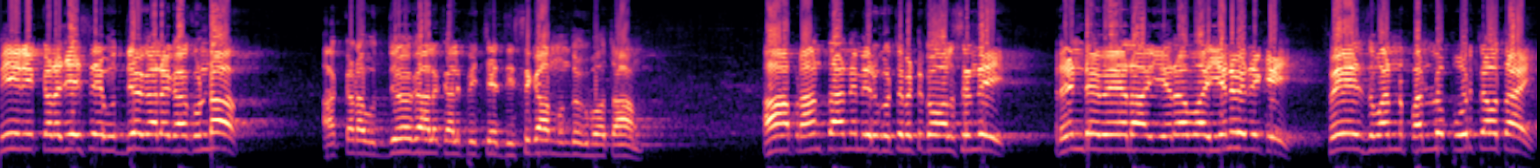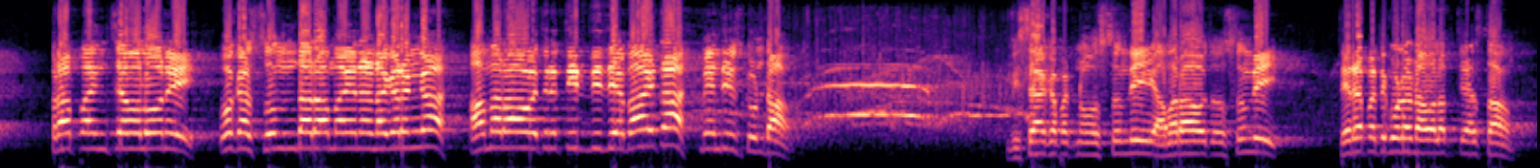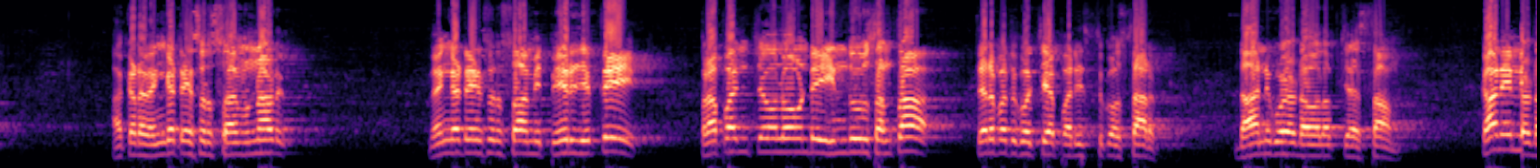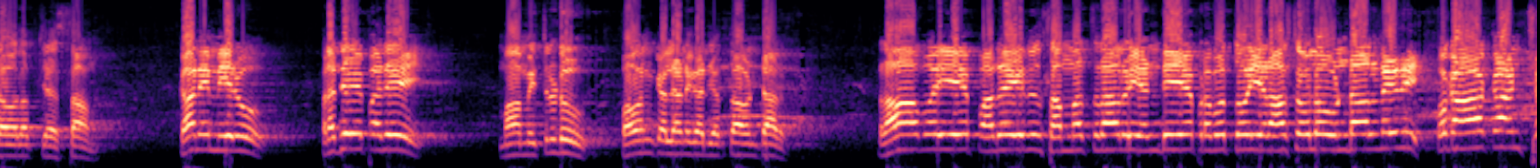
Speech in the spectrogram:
మీరు ఇక్కడ చేసే ఉద్యోగాలే కాకుండా అక్కడ ఉద్యోగాలు కల్పించే దిశగా ముందుకు పోతాం. ఆ ప్రాంతాన్ని మీరు గుర్తుపెట్టుకోవాల్సింది రెండు వేల ఇరవై ఎనిమిదికి ఫేజ్ వన్ పనులు పూర్తవుతాయి. ప్రపంచంలోని ఒక సుందరమైన నగరంగా అమరావతిని తీర్చిదిద్దే బాధ్యత మేము తీసుకుంటాం. విశాఖపట్నం వస్తుంది అమరావతి వస్తుంది తిరుపతి కూడా డెవలప్ చేస్తాం. అక్కడ వెంకటేశ్వర స్వామి ఉన్నాడు. వెంకటేశ్వర స్వామి పేరు చెప్తే ప్రపంచంలో ఉండే హిందూస్ అంతా తిరుపతికి వచ్చే పరిస్థితికి వస్తారు. దాన్ని కూడా డెవలప్ చేస్తాం. కానీ మీరు డెవలప్ చేస్తాం. కానీ మీరు పదే పదే మా మిత్రుడు పవన్ కళ్యాణ్ గారు చెప్తా ఉంటారు. రాబోయే పదహైదు సంవత్సరాలు ఎన్డీఏ ప్రభుత్వం ఈ రాష్ట్రంలో ఉండాలనేది ఒక ఆకాంక్ష.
